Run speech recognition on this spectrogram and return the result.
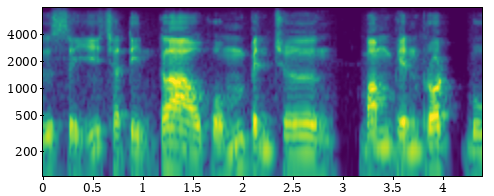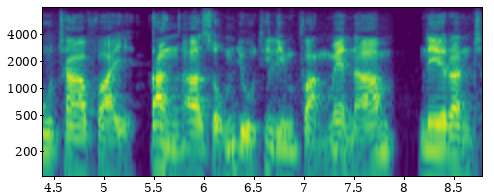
ฤาษีชดินกล้าวผมเป็นเชิงบำเพ็ญพรตบูชาไฟ ตั้งอาสมอยู่ที่ริมฝั่งแม่น้ำเนรัญช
